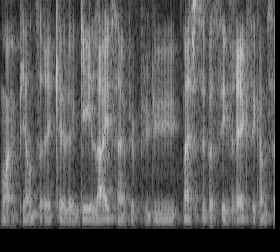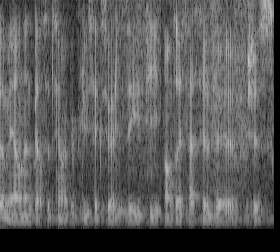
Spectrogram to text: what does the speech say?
ouais, puis on dirait que le gay life, c'est un peu plus. Ben, je sais pas si c'est vrai que c'est comme ça, mais on a une perception un peu plus sexualisée. Puis on dirait c'est facile de juste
